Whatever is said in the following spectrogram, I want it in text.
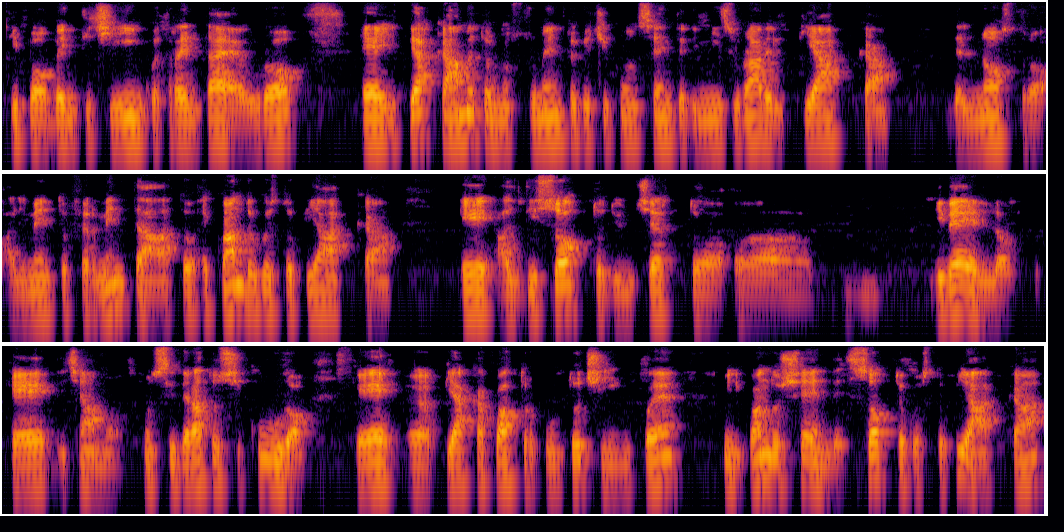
tipo 25-30 euro, e il pH-metro è uno strumento che ci consente di misurare il pH del nostro alimento fermentato e quando questo pH è al di sotto di un certo uh, livello che è diciamo considerato sicuro che è uh, pH 4.5 quindi quando scende sotto questo pH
